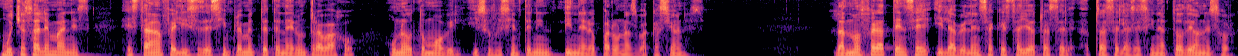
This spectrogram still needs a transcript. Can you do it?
Muchos alemanes estaban felices de simplemente tener un trabajo, un automóvil y suficiente dinero para unas vacaciones. La atmósfera tensa y la violencia que estalló tras el, asesinato de Onesor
